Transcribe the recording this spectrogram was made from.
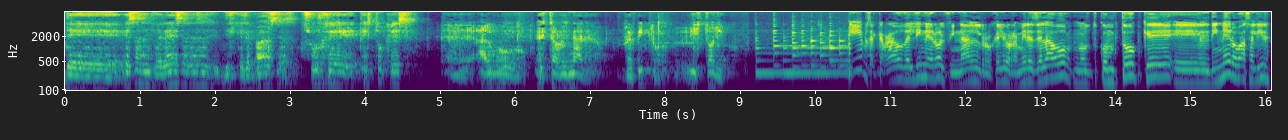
De esas diferencias, de esas discrepancias, surge esto que es eh, algo extraordinario, repito, histórico. Y pues el cargado del dinero, al final Rogelio Ramírez de la O nos contó que eh, el dinero va a salir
